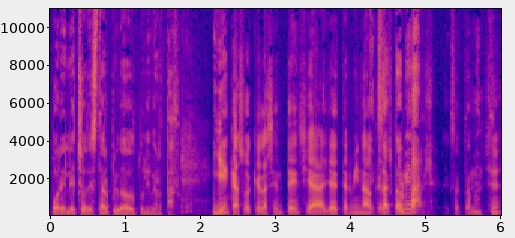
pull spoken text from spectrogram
por el hecho de estar privado de tu libertad. Y en caso de que la sentencia haya determinado que eres Exactamente. culpable. Exactamente.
